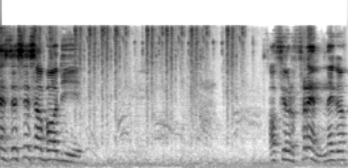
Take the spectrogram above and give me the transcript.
Yes, this is a body of your friend, nigga.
